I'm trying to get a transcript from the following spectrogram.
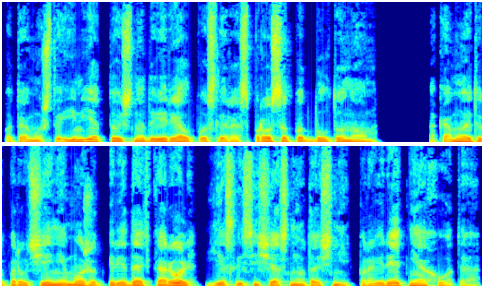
потому что им я точно доверял после расспроса под болтуном, а кому это поручение может передать король, если сейчас не уточнить, проверять неохота.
